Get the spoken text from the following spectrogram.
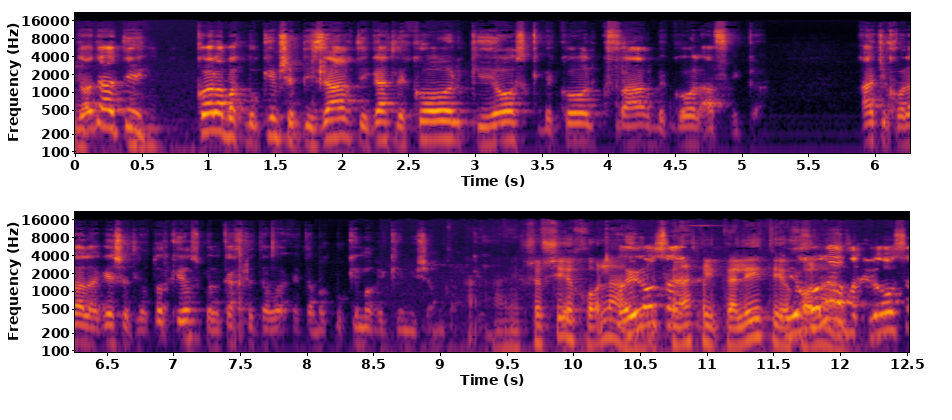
זו דעתי, כל הבקבוקים שפיזרת, הגעת לכל קיוסק בכל כפר בכל אפריקה. את יכולה לגשת לאותו קיוסק ולקחת את הבקבוקים הריקים משם. אני חושב שהיא יכולה, מבחינה כלכלית היא יכולה. היא יכולה, אבל היא לא עושה,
